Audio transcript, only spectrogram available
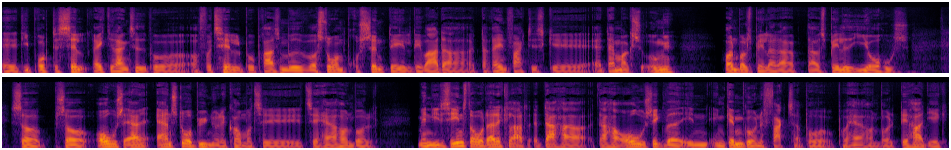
Øh, de brugte selv rigtig lang tid på at fortælle på pressemødet, hvor stor en procentdel det var, der, der rent faktisk øh, er Danmarks unge håndboldspillere, der, der er spillet i Aarhus. Så, så Aarhus er, er en stor by, når det kommer til, til herrehåndbold. Men i de seneste år, der er det klart, at der har, der har Aarhus ikke været en, en gennemgående faktor på, på herrehåndbold. Det har de ikke.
